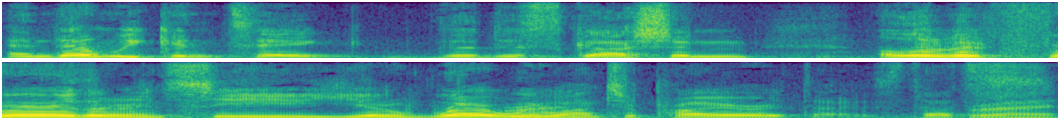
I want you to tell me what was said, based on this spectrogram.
and then we can take the discussion a little bit further and see you know where we want to prioritize. That's Right.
